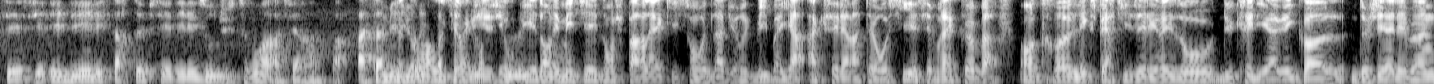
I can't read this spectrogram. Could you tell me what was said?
c'est aider les startups, c'est aider les autres justement à faire, à, s'améliorer. Oui, c'est vrai que j'ai oublié dans les métiers dont je parlais qui sont au-delà du rugby, bah, il y a accélérateur aussi, et c'est vrai que bah, entre l'expertise et les réseaux du Crédit Agricole, de GL Evans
